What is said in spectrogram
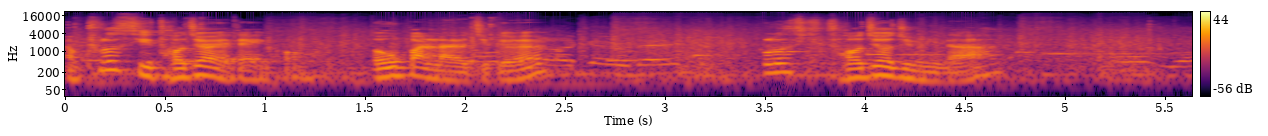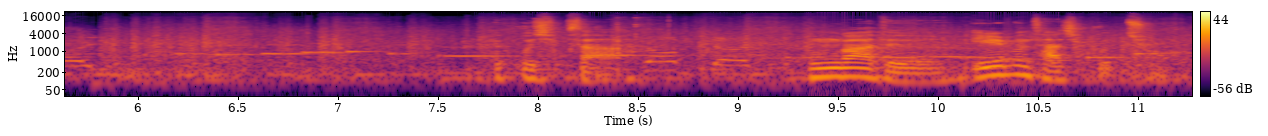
아, 플러스 더 줘야 돼 이거. 너무 빨라요 지금. 플러스 더 지어줍니다. 194 공가드 1분 49초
